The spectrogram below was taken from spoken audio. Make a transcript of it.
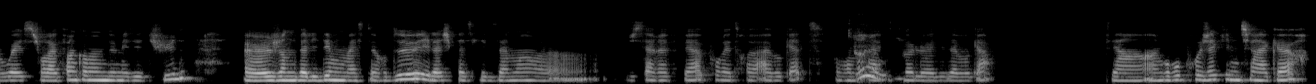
ouais, sur la fin quand même de mes études. je viens de valider mon Master 2 et là, je passe l'examen du CRFPA pour être avocate, pour rentrer à ah, l'école des avocats. C'est un, un, gros projet qui me tient à cœur.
